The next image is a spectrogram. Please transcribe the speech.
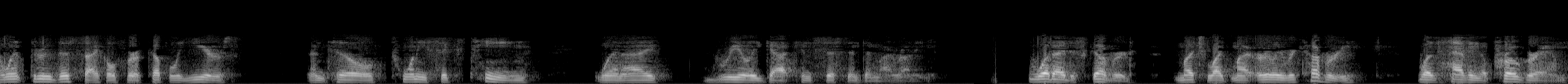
went through this cycle for a couple of years until 2016 when I really got consistent in my running. What I discovered, much like my early recovery, was having a program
